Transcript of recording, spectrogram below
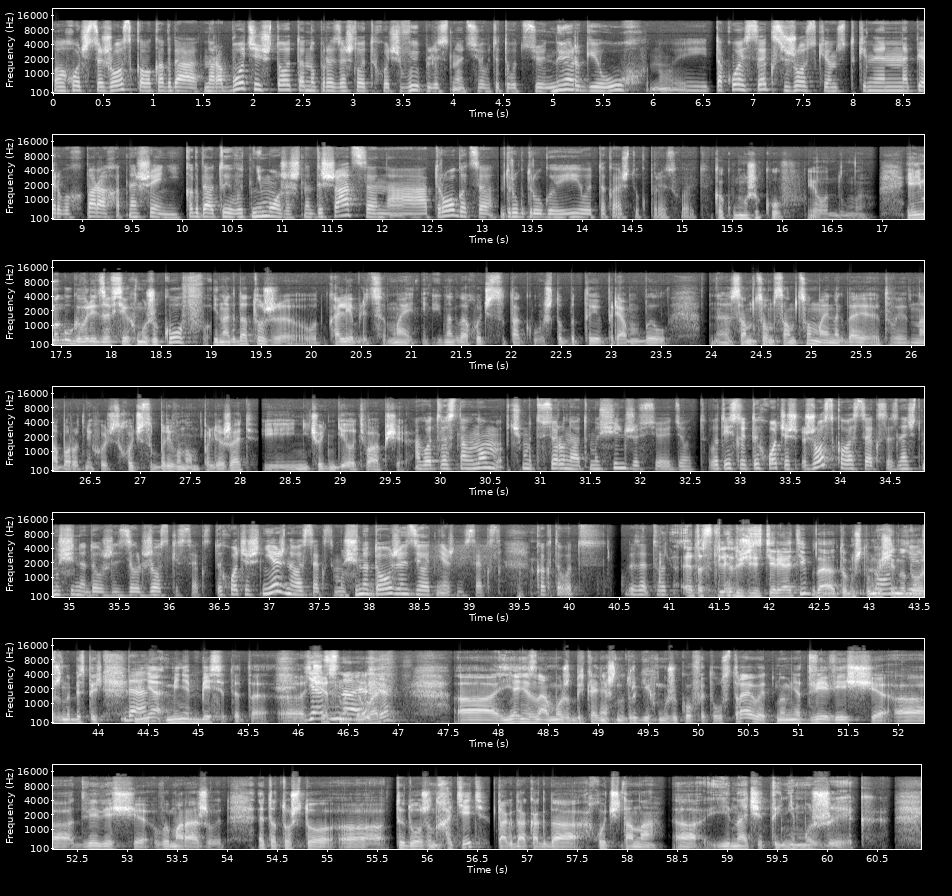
э, хочется жесткого, когда на работе что-то ну, произошло, ты хочешь выплеснуть вот эту вот всю энергию, ух. Ну и такой секс жесткий он все-таки, наверное, на первых порах отношений, когда ты вот не можешь надышаться, натрогаться друг друга, и вот такая штука происходит. Как у мужиков, я вот думаю. Я не могу говорить за всех мужиков, иногда тоже вот колеблется маятник. Иногда хочется так, чтобы ты прям был э, самцом-самцом, а иногда этого наоборот не хочется. Хочется бревном полежать и ничего не делать вообще. А вот в основном почему-то все равно от мужчин же все идет. Вот если ты хочешь жесткого секса, значит мужчина должен сделать жесткий секс. Ты хочешь нежного секса, секс. Мужчина должен сделать нежный секс. Как-то вот это, вот... это следующий стереотип, да, о том, что Но ну, мужчина должен обеспечить. Да. Меня, меня бесит это, э, Я честно знаю. говоря. Э, я не знаю, может быть, конечно, других мужиков это устраивает, но меня две вещи, э, две вещи вымораживают. Это то, что ты должен хотеть тогда, когда хочет она, иначе ты не мужик.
